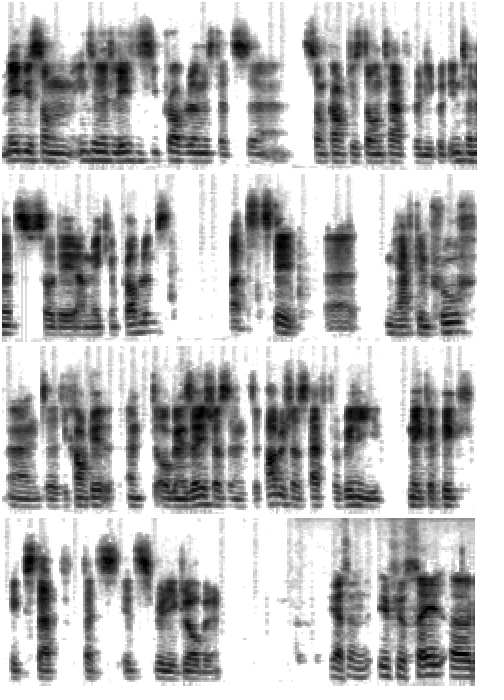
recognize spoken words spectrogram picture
maybe some internet latency problems. That uh, some countries don't have really good internet, so they are making problems. But still, uh, we have to improve, and uh, the country and the organizations and the publishers have to really make a big, big step. That's it's really global. Yes, and if you say a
